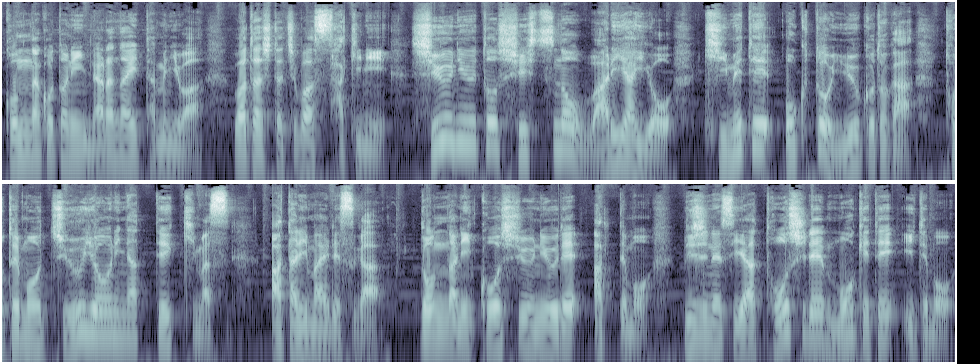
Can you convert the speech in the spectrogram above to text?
こんなことにならないためには、私たちは先に収入と支出の割合を決めておくということがとても重要になってきます。当たり前ですが、どんなに高収入であっても、ビジネスや投資で儲けていても、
